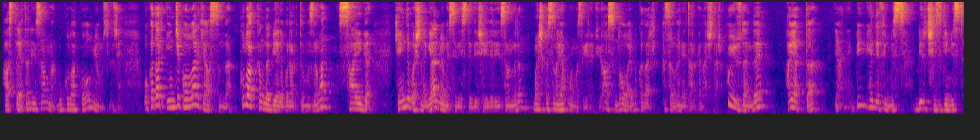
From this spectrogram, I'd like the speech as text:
Hasta yatan insan var. Bu kul hakkı olmuyor mu sizce? O kadar ince konular ki aslında. Kul hakkında bir yere bıraktığımız zaman saygı. Kendi başına gelmemesini istediği şeyleri insanların başkasına yapmaması gerekiyor. Aslında olay bu kadar kısa ve net arkadaşlar. Bu yüzden de hayatta yani bir hedefimiz, bir çizgimiz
